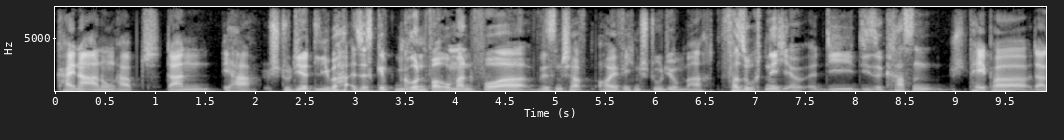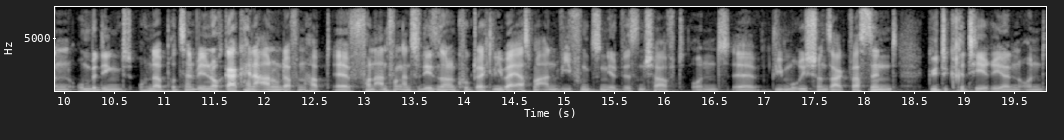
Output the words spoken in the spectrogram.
keine Ahnung habt, dann ja, studiert lieber. Also es gibt einen Grund, warum man vor Wissenschaft häufig ein Studium macht. Versucht nicht äh, die diese krassen Paper dann unbedingt 100%, wenn ihr noch gar keine Ahnung davon habt, äh, von Anfang an zu lesen, sondern guckt euch lieber erstmal an, wie funktioniert Wissenschaft und äh, wie Maurice schon sagt, was sind Gütekriterien und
